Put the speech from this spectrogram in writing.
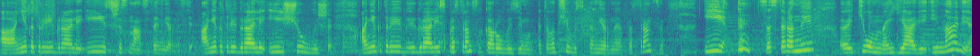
А некоторые играли и из 16 мерности, а некоторые играли и еще выше, а некоторые играли из пространства коровы зимы. Это вообще высокомерное пространство. И со стороны э, темной яви и нави,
